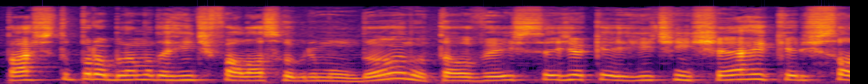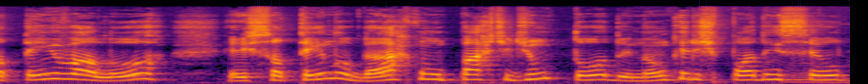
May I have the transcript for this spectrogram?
Parte do problema da gente falar sobre mundano talvez seja que a gente enxergue que eles só têm valor, eles só têm lugar como parte de um todo, e não que eles podem ser o,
